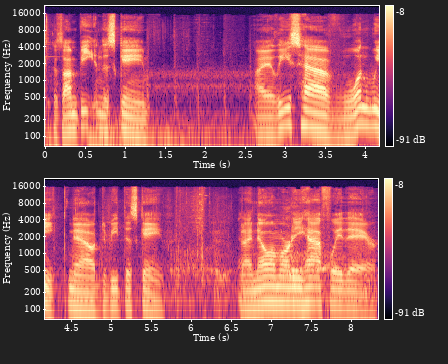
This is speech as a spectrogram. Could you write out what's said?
Because I'm beating this game. I at least have one week now to beat this game. And I know I'm already halfway there.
